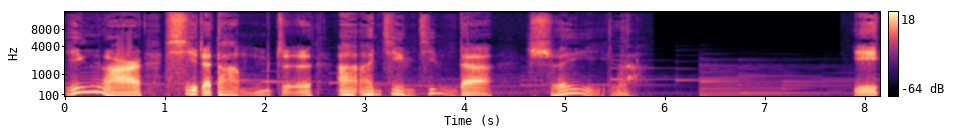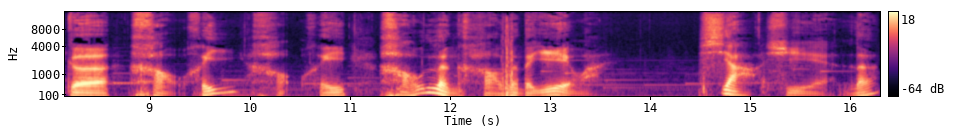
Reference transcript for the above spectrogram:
婴儿吸着大拇指，安安静静地睡了。一个好黑，好黑，好冷，好冷的夜晚，下雪了。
